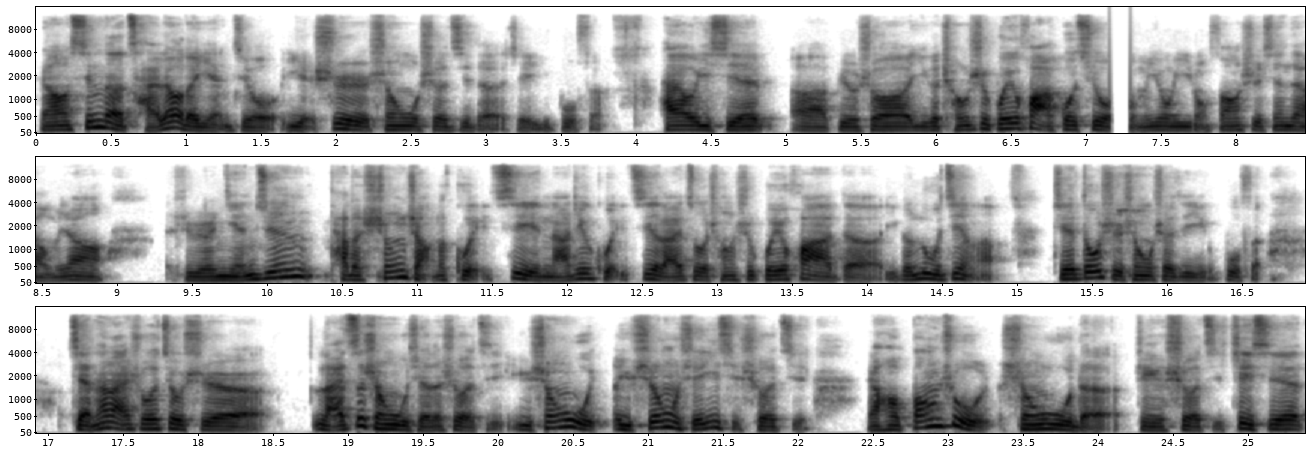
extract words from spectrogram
然后新的材料的研究也是生物设计的这一部分。还有一些呃，比如说一个城市规划，过去我们用一种方式，现在我们让，比如年均它的生长的轨迹，拿这个轨迹来做城市规划的一个路径啊，这些都是生物设计一个部分。简单来说就是。来自生物学的设计，与生物与生物学一起设计，然后帮助生物的这个设计，这些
